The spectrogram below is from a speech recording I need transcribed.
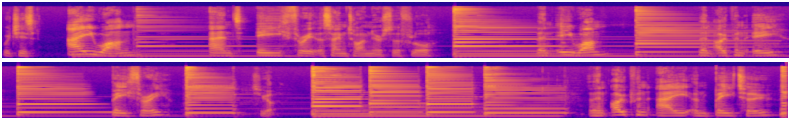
which is A1 and E3 at the same time nearest to the floor. Then E1, then open E, B3, so you got and then open A and B2,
